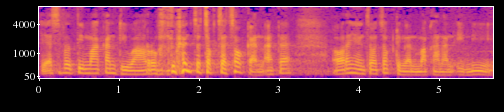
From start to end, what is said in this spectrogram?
Ya seperti makan di warung itu kan cocok-cocokan. Ada orang yang cocok dengan makanan ini,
